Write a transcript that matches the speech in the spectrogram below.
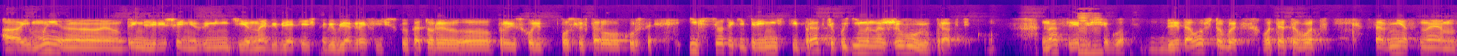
А, и мы э, приняли решение заменить ее на библиотечно-библиографическую, которая э, происходит после второго курса, и все-таки перенести практику, именно живую практику, на следующий угу. год. Для того, чтобы вот это вот совместное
